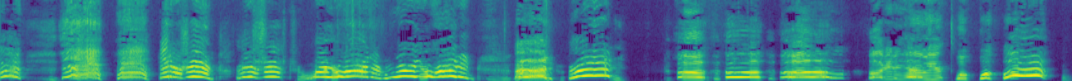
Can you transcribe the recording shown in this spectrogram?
ah, Little shit! Little shit! Where you hiding? Where you hiding? Run! Run! uh, uh, uh, I need to get out of here. Whoa, whoa, whoa!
